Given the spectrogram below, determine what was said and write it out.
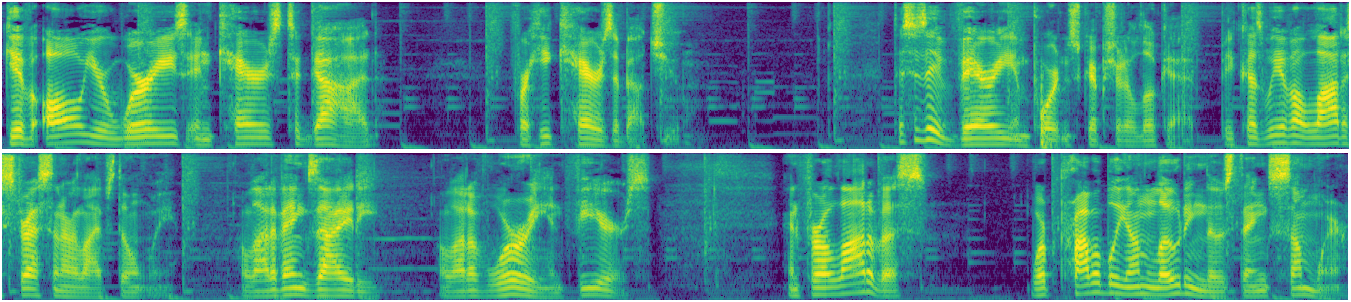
Give all your worries and cares to God, for He cares about you. This is a very important scripture to look at because we have a lot of stress in our lives, don't we? A lot of anxiety, a lot of worry and fears. And for a lot of us, we're probably unloading those things somewhere.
